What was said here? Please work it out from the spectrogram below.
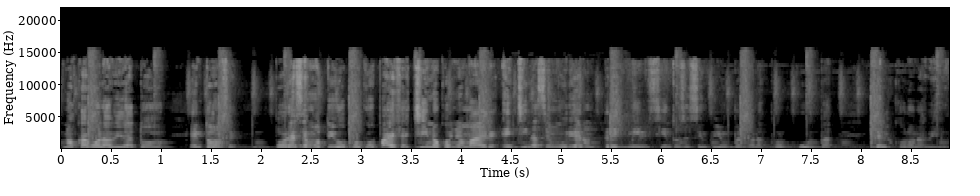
Nos cagó la vida a todos. Entonces, por ese motivo, por culpa de ese chino coño madre, en China se murieron 3.161 personas por culpa del coronavirus.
